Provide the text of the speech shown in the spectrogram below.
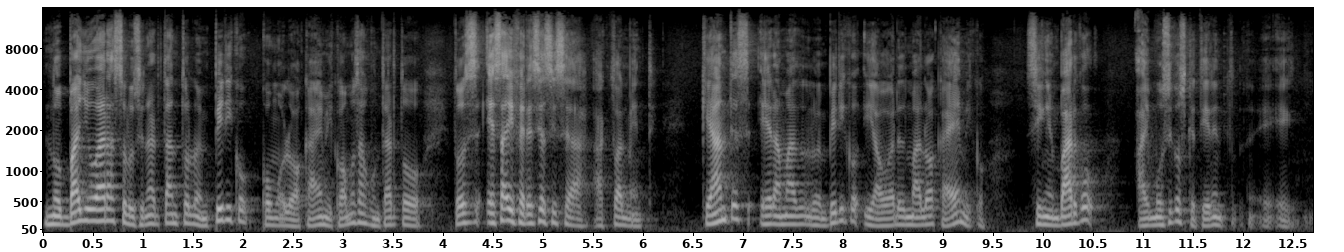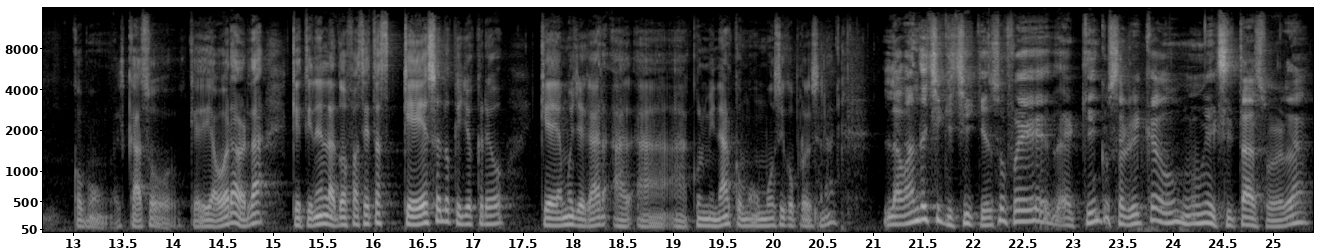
nos va a ayudar a solucionar tanto lo empírico como lo académico. Vamos a juntar todo. Entonces, esa diferencia sí se da actualmente. Que antes era más lo empírico y ahora es más lo académico. Sin embargo, hay músicos que tienen, eh, eh, como el caso que di ahora, ¿verdad? Que tienen las dos facetas, que eso es lo que yo creo que debemos llegar a culminar como un músico profesional. La banda Chiqui Chiqui, eso fue aquí en Costa Rica un, exitazo, ¿verdad?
